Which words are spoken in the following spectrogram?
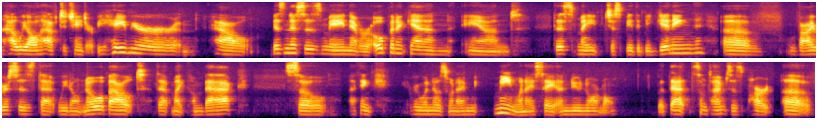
how we all have to change our behavior and how businesses may never open again, and this may just be the beginning of viruses that we don't know about that might come back. So I think everyone knows what I mean when I say a new normal, but that sometimes is part of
